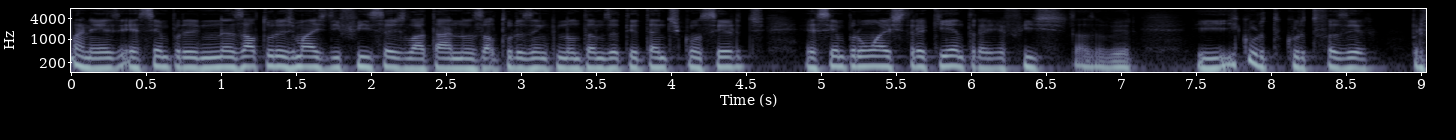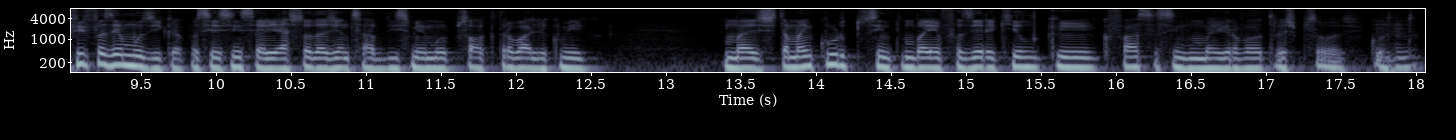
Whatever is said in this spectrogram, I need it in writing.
Mano, é, é sempre nas alturas mais difíceis, lá está, nas alturas em que não estamos a ter tantos concertos, é sempre um extra que entra, é fixe, estás a ver? E, e curto, curto fazer. Prefiro fazer música, para ser sincero, e acho que toda a gente sabe disso mesmo, o pessoal que trabalha comigo. Mas também curto, sinto-me bem a fazer aquilo que, que faço, sinto-me bem a gravar outras pessoas. Curto. Uhum.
